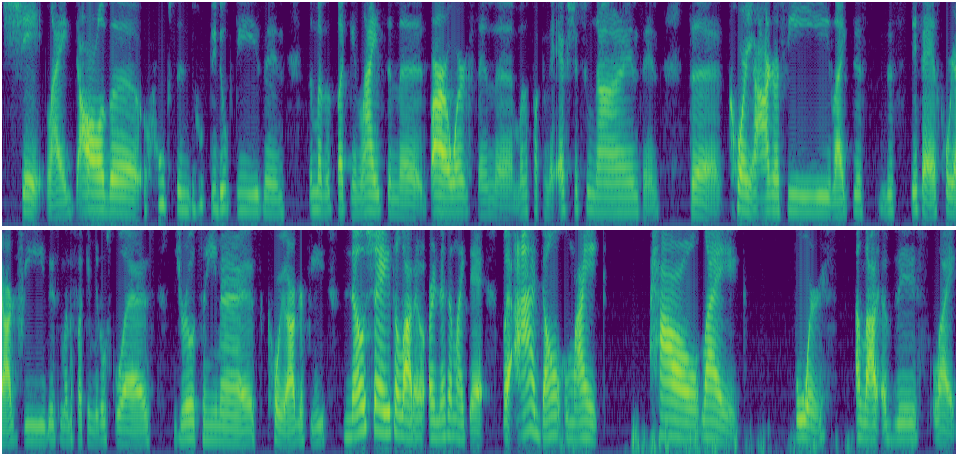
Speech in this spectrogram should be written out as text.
shit, like all the hoops and hoopty doopties and the motherfucking lights and the fireworks and the motherfucking the extra two nines and the choreography, like this this stiff ass choreography, this motherfucking middle school ass drill team ass choreography. No shade to Latto or nothing like that. But I don't like how like forced a lot of this like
